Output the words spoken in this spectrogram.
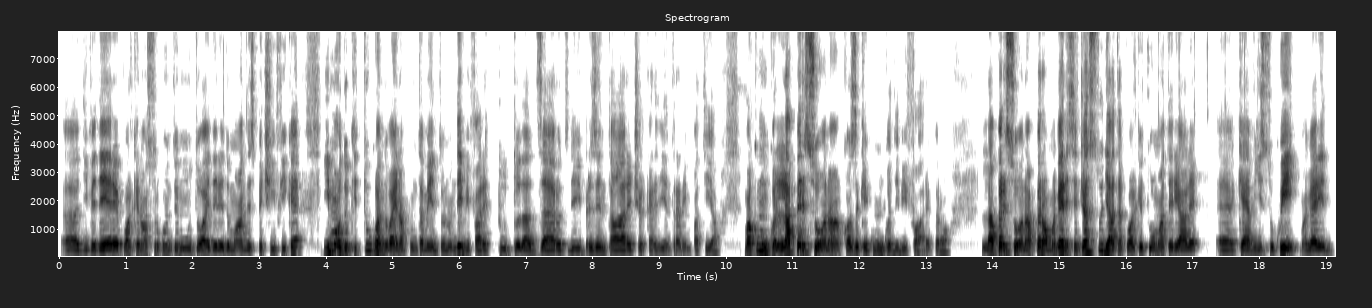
uh, di vedere qualche nostro contenuto, hai delle domande specifiche, in modo che tu quando vai in appuntamento non devi fare tutto da zero, ti devi presentare, cercare di entrare in empatia, ma comunque la persona, cosa che comunque devi fare però, la persona però magari si è già studiata qualche tuo materiale eh, che ha visto qui, magari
